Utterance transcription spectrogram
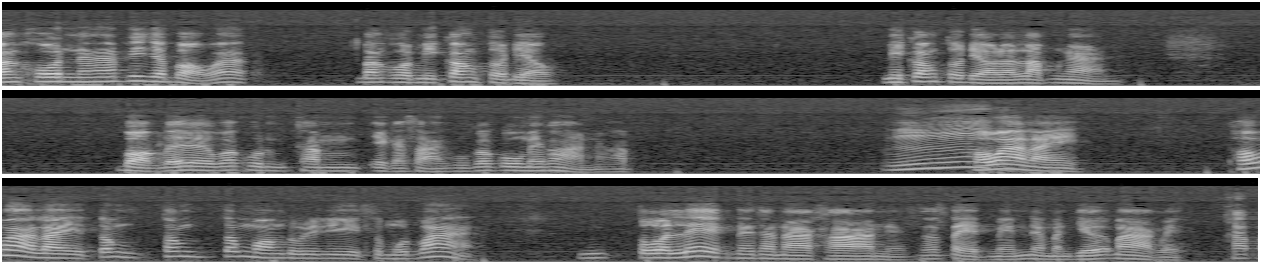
บางคนนะฮะพี่จะบอกว่า บางคนมีกล้องตัวเดียว มีกล้องตัวเดียวแล้วรับงาน บอกเลยเลยว่าคุณทำเอกสารคุณก็กู้ไม่ผ่านนะครับอืมเพราะว่าอะไร เพราะว่าอะไรต้องต้องต้องมองดูดีๆ สมมติว่า ตัวเลขในธนาคารเนี่ย statement เนี่ยมันเยอะมากเลยครับ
